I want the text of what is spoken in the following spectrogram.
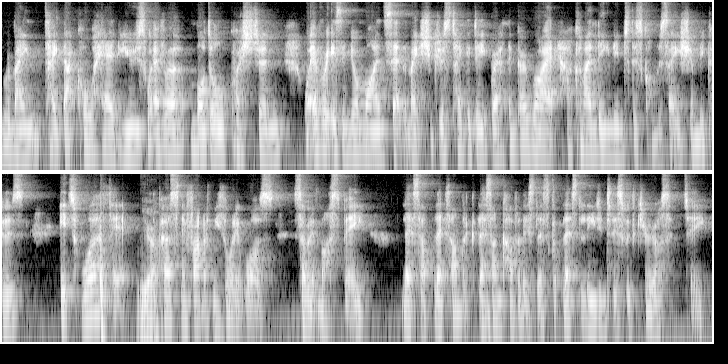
Remain, take that cool head, use whatever model, question, whatever it is in your mindset that makes you just take a deep breath and go, right, how can I lean into this conversation? Because it's worth it Yeah. the person in front of me thought it was, so it must be. Let's let's under, let's uncover this. Let's go- let's lead into this with curiosity.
